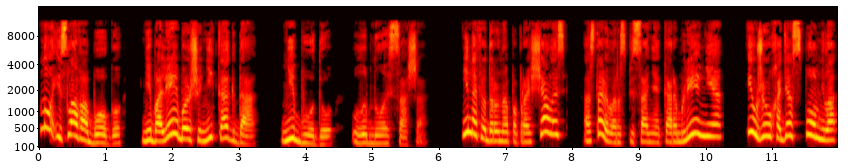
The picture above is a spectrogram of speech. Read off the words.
Ну и слава богу, не болей больше никогда. Не буду, улыбнулась Саша. Нина Федоровна попрощалась, оставила расписание кормления и уже уходя вспомнила,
